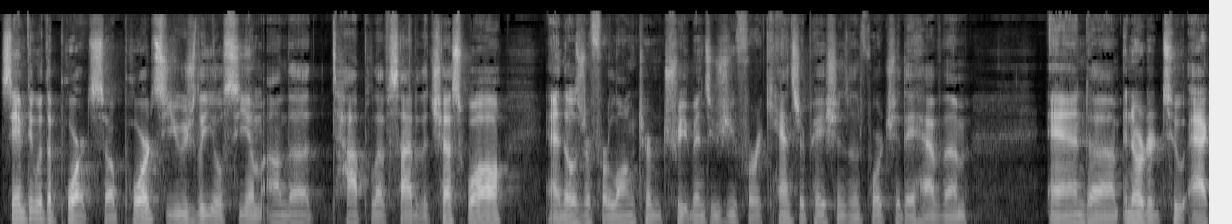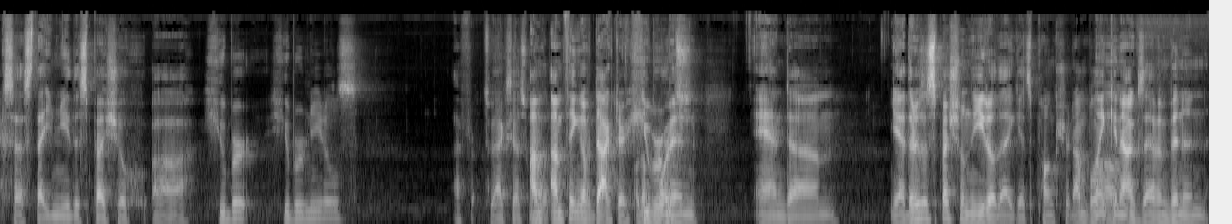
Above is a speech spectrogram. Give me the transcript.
Same thing with the ports. So ports usually you'll see them on the top left side of the chest wall, and those are for long-term treatments, usually for cancer patients. Unfortunately, they have them, and um, in order to access that, you need the special uh, Huber Huber needles. To access, I'm. I'm thinking of Dr. the Huberman, and um, yeah, there's a special needle that gets punctured. I'm blanking out because I haven't been in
